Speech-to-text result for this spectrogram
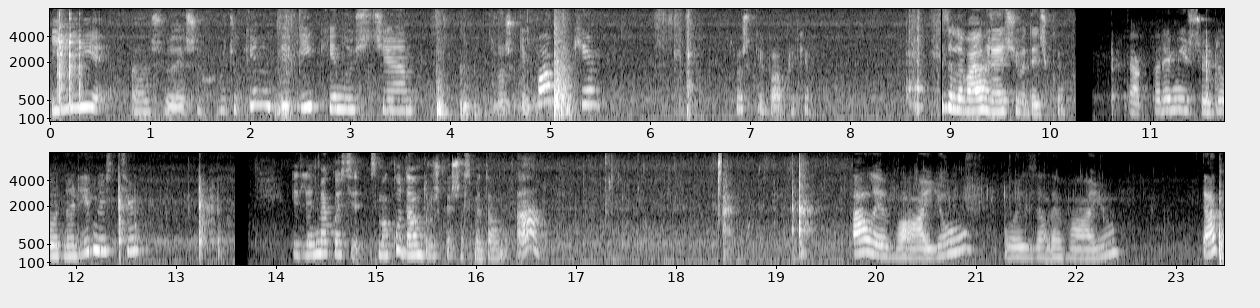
І е, що я ще хочу кинути? І кину ще трошки паприки. Трошки паприки. І заливаю гарячою водичкою. Так, перемішую до однорідності. І для м'якості смаку дам трошки ще сметани. А! Заливаю. Ось заливаю. Так.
